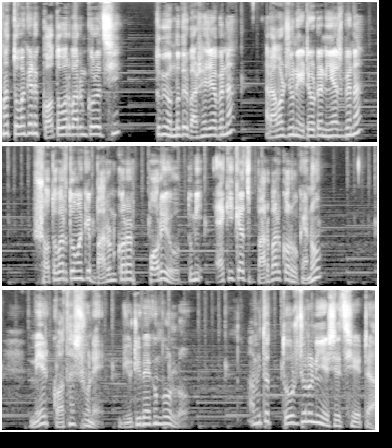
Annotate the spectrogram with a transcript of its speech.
মা, তোমাকে না কতবার বারণ করেছি? তুমি অন্যদের বাসায় যাবে না? আর আমার জন্য এটা ওটা নিয়ে আসবে না? শতবার তোমাকে বারণ করার পরেও তুমি একই কাজ বারবার করো কেন? মেয়ের কথা শুনে বিউটি বেগম বলল, আমি তো তোর জন্য নিয়ে এসেছি এটা।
